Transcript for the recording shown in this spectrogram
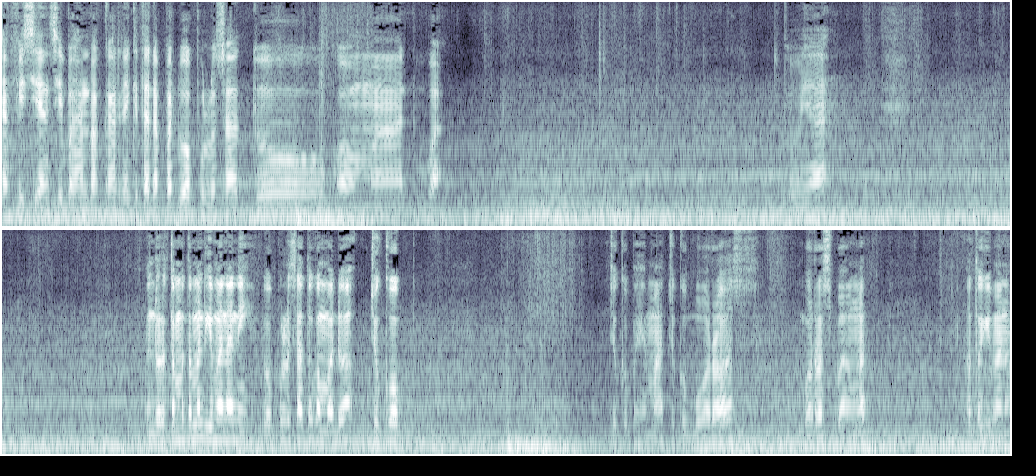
efisiensi bahan bakarnya kita dapat 21,2 Menurut teman-teman gimana nih? 21,2 cukup cukup hemat, cukup boros, boros banget atau gimana?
